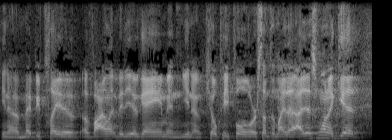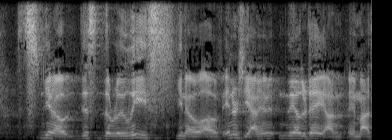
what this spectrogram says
you know maybe play a, a violent video game and you know kill people or something like that. I just want to get you know this the release you know of energy I mean, the other day I'm, in my,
